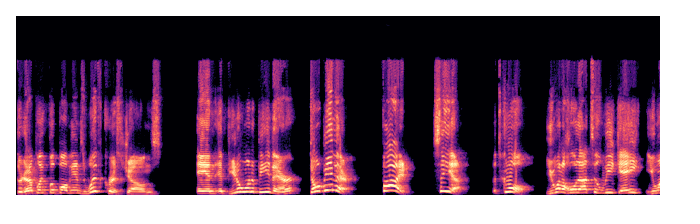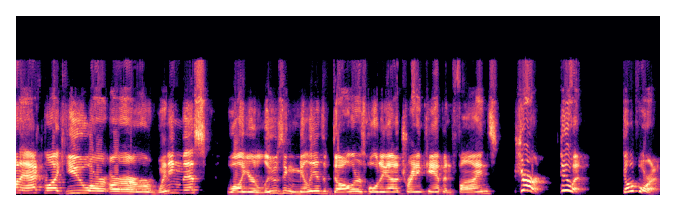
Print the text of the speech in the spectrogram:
They're going to play football games with Chris Jones. And if you don't want to be there, don't be there. Fine. See ya. It's cool. You want to hold out till week eight? You want to act like you are, are, are winning this while you're losing millions of dollars holding out a training camp and fines? Sure, do it. Go for it.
